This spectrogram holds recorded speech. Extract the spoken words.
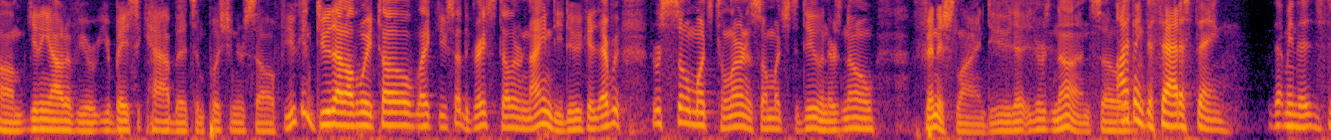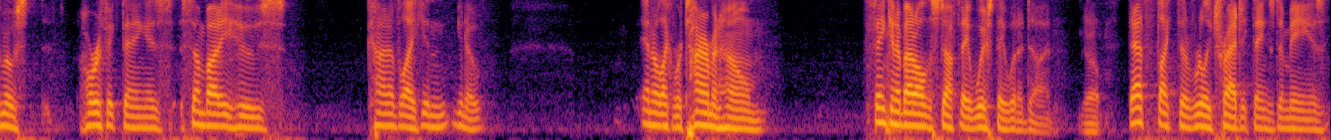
um, getting out of your, your basic habits and pushing yourself. You can do that all the way till, like you said, the Grace till they're 90, dude. Because every there's so much to learn and so much to do, and there's no finish line, dude. There's none. So I think the saddest thing, I mean, it's the most horrific thing is somebody who's kind of like in, you know, in a like retirement home, thinking about all the stuff they wish they would have done. Yep. That's like the really tragic things to me is,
